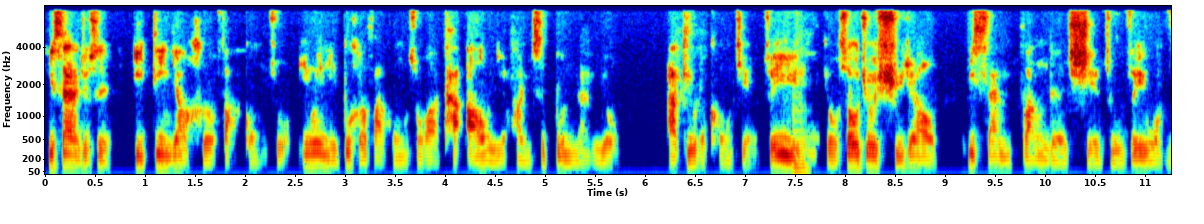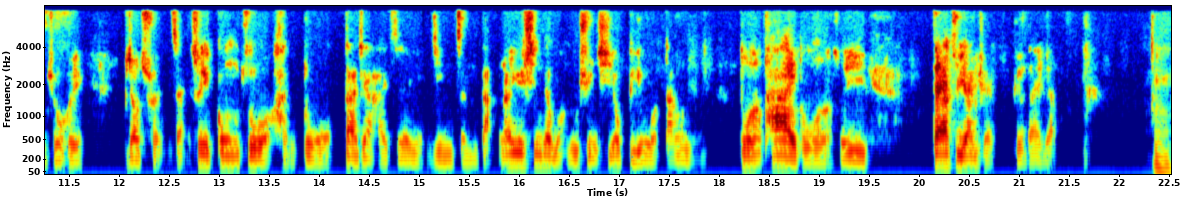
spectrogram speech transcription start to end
第三个就是一定要合法工作，因为你不合法工作啊，他凹你的话，你是不能有 argue 的空间，所以有时候就需要第三方的协助，所以我们就会比较存在。所以工作很多，大家还是要眼睛睁大。那因为现在网络讯息又比我当年多了太多了，所以大家注意安全，比如大家，嗯。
